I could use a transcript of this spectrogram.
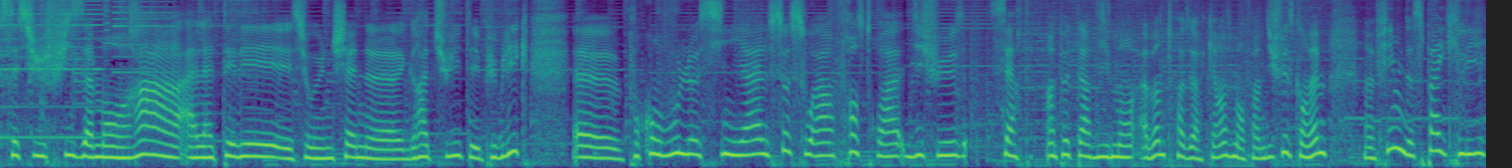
C'est suffisamment rare à la télé et sur une chaîne euh, gratuite et publique euh, pour qu'on vous le signale. Ce soir, France 3 diffuse certes un peu tardivement à 23h15, mais enfin diffuse quand même un film de Spike Lee.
